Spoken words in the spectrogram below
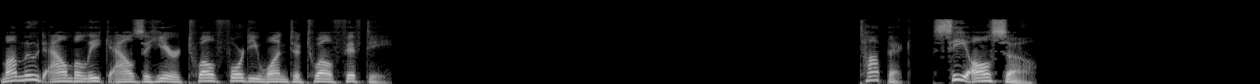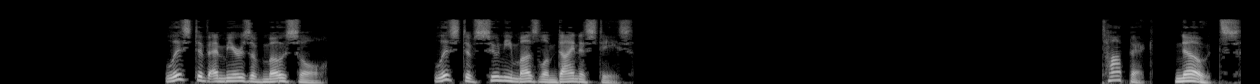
Mahmud al-Malik al-Zahir 1241–1250 See also. List of emirs of Mosul. List of Sunni Muslim dynasties Notes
